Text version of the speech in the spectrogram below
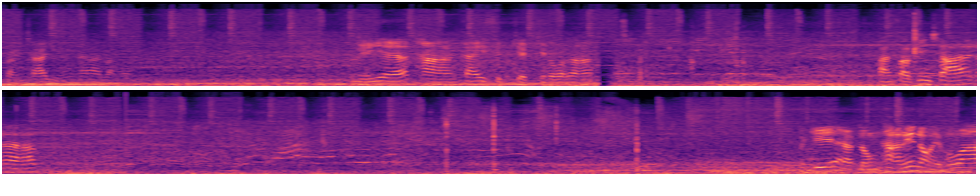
เสาชิงช้าอยู่ข้างหน้าเราเหลือระยะทางใกล้ 17 กิโลแล้วครับผ่านเสาชิงช้าแล้วครับ กี้แอบหลงทางนิดหน่อยเพราะว่า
